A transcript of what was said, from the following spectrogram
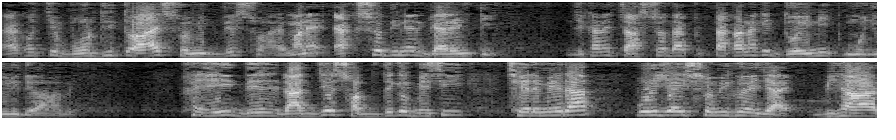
এক হচ্ছে বর্ধিত আয় শ্রমিকদের সহায় মানে একশো দিনের গ্যারেন্টি যেখানে চারশো টাকা নাকি দৈনিক মজুরি দেওয়া হবে। এই রাজ্যের সব থেকে বেশি ছেলেমেয়েরা পরিযায়ী শ্রমিক হয়ে যায়, বিহার,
